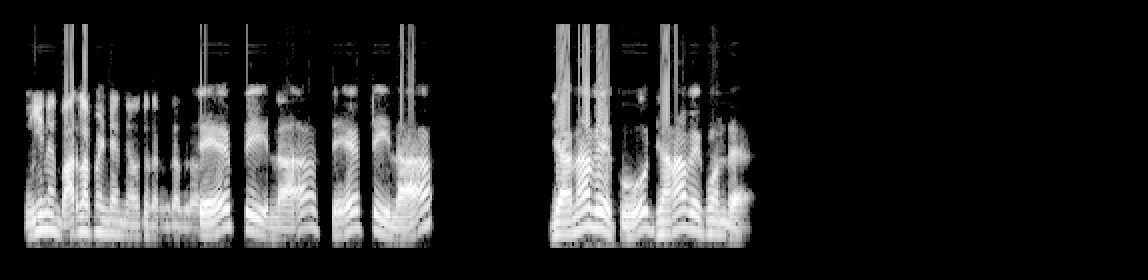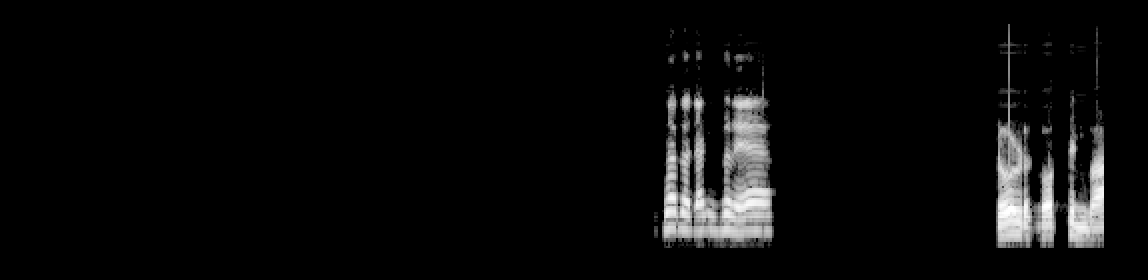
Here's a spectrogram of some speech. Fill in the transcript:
ನೀನೇ ಬಾರ್ಲಾ ಪೆಂಟೆ ಅಂತ ಯಾವ್ದು ಸೇಫ್ಟಿ ಇಲ್ಲ ಸೇಫ್ಟಿ ಇಲ್ಲ. ಜನ ಬೇಕು ಜನ ಬೇಕು ಅಂದೆ. ಜಾಗ ರೋಡ್ ಹೋಗ್ತೀನಿ ಬಾ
